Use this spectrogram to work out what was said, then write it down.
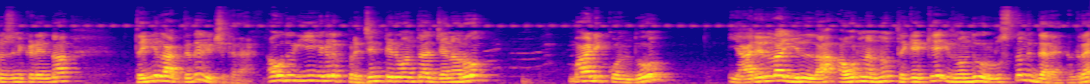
ಯೋಜನೆ ಕಡೆಯಿಂದ ತೆಗೆಯಲಾಗ್ತದೆ ವೀಕ್ಷಕರ. ಹೌದು, ಈಗಾಗಲೇ ಪ್ರೆಸೆಂಟ್ ಇರುವಂಥ ಜನರು ಮಾಡಿಕೊಂಡು ಯಾರೆಲ್ಲ ಇಲ್ಲ ಅವ್ರನ್ನು ತೆಗೆಯಕ್ಕೆ ಇದೊಂದು ರೂಲ್ಸ್ ತಂದಿದ್ದಾರೆ. ಅಂದ್ರೆ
